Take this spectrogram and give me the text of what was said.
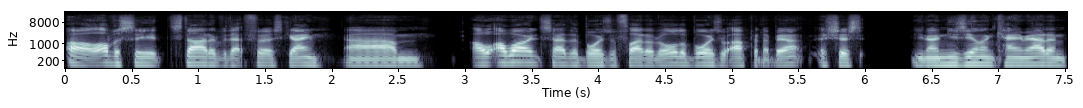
Oh, obviously it started with that first game. Um, I, I won't say the boys were flat at all. The boys were up and about. It's just you know New Zealand came out and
